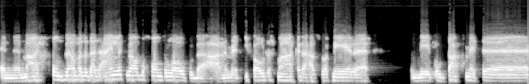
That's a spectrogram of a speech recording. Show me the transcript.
En, eh, maar ik vond wel dat het uiteindelijk wel begon te lopen bij haar. En met die foto's maken, daar had ze wat meer, eh, meer contact met, eh,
